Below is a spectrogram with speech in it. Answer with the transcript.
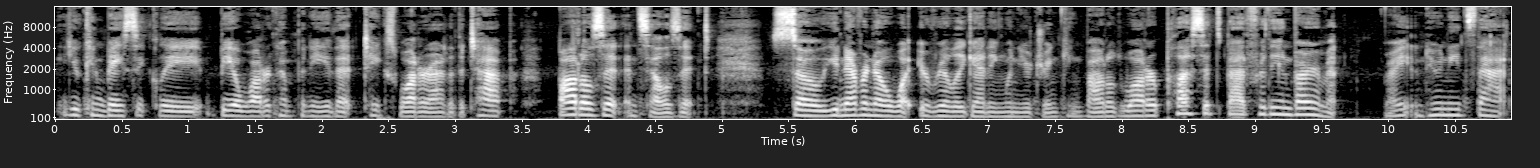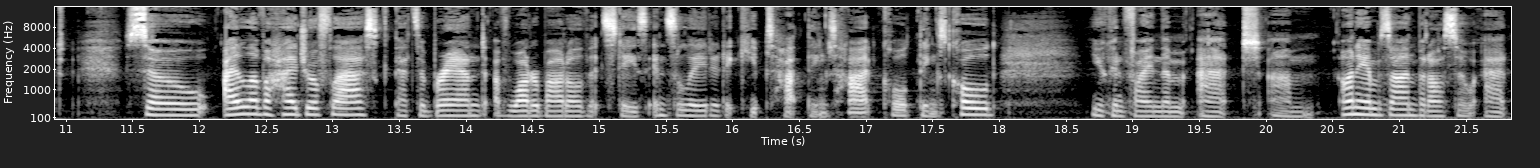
you can basically be a water company that takes water out of the tap, bottles it, and sells it. So you never know what you're really getting when you're drinking bottled water. Plus, it's bad for the environment, right? And who needs that? So I love a hydro flask. That's a brand of water bottle that stays insulated. It keeps hot things hot, cold things cold. You can find them at um, on Amazon, but also at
